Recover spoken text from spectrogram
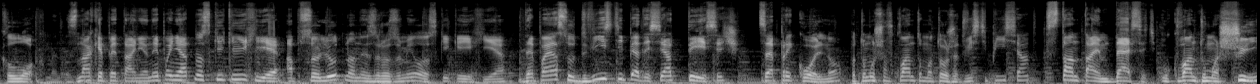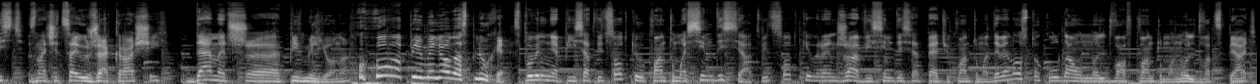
Клокмен. Знаки питання, непонятно скільки їх є. Абсолютно незрозуміло, скільки їх є. ДПСу 250 тисяч. Це прикольно, тому що в Квантума теж 250. Стан тайм 10, у Квантума 6. Значить, цей уже кращий. Демедж е, півмільйона. Хо-хо, півмільйона з плюхи. Сповільнення 50%, у Квантума 70%, ренджа 85, у Квантума 90, кулдаун 0,2 в Квантума 0,25.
